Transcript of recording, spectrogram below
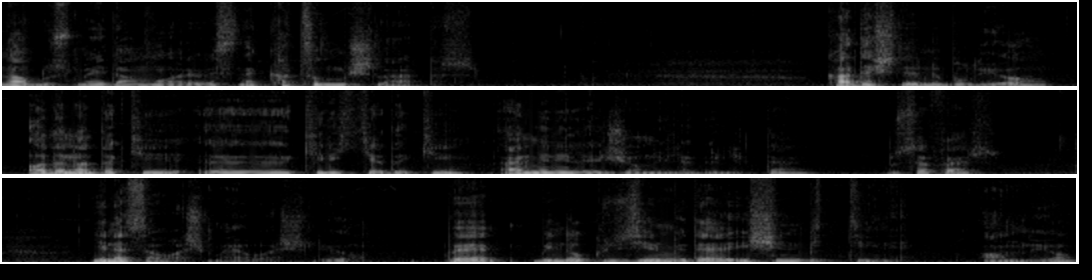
Nablus Meydan Muharebesi'ne katılmışlardır. Kardeşlerini buluyor. Adana'daki, e, Kilikya'daki Ermeni lejyonu ile birlikte bu sefer yine savaşmaya başlıyor. Ve 1920'de işin bittiğini anlıyor.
